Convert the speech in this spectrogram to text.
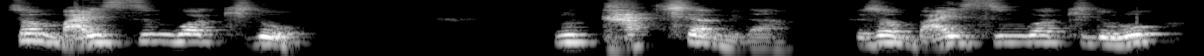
그래서 말씀과 기도는 같이 갑니다. 그래서 말씀과 기도로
